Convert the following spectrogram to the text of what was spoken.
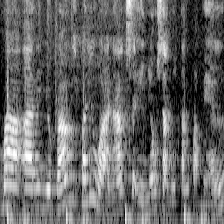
Maaari niyo bang ipaliwanag sa inyong sagutang papel?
